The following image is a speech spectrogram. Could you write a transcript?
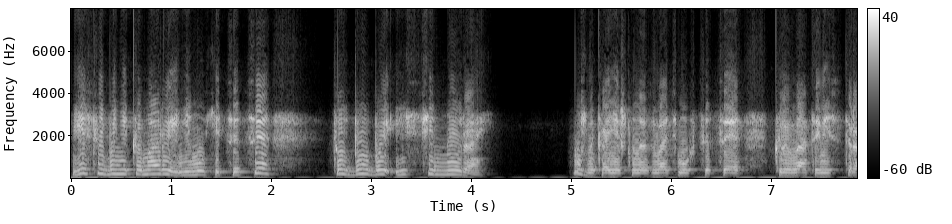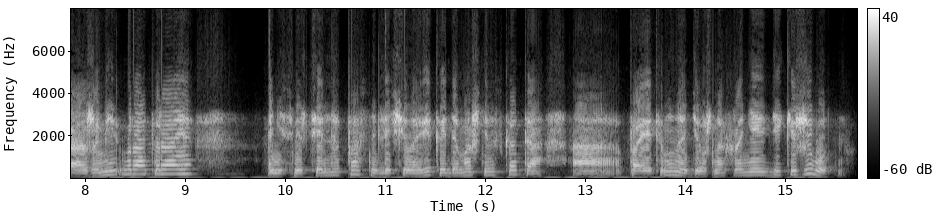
Если бы не комары не мухи ЦЦ, тут был бы истинный рай. Можно, конечно, назвать мух ЦЦ крылатыми стражами врат рая, они смертельно опасны для человека и домашнего скота, а поэтому надежно охраняют диких животных.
